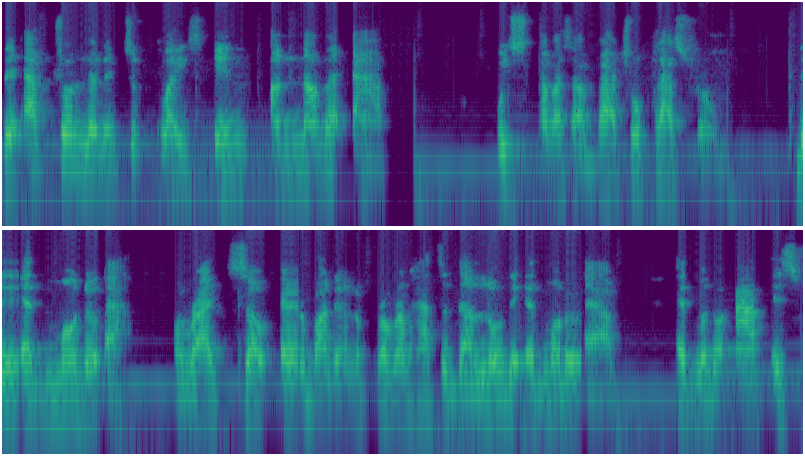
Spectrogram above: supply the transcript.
the actual learning took place in another app, which serves as a virtual classroom, the Edmodo app. All right. So everybody on the program had to download the Edmodo app. Edmodo app is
